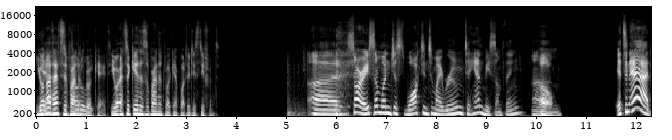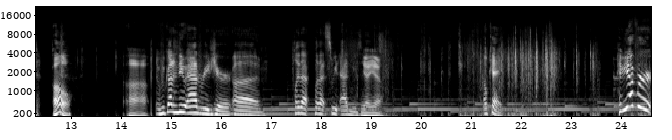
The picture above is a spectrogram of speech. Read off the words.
You are not at the Brandenburg totally. gate. You are at the gate of the Brandenburg airport. It is different. Uh, sorry, someone just walked into my room to hand me something. Um, Oh. it's an ad. Oh. Uh, We've got a new ad read here. Uh, play that, play that sweet ad music. yeah, yeah. Okay. Have you ever,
